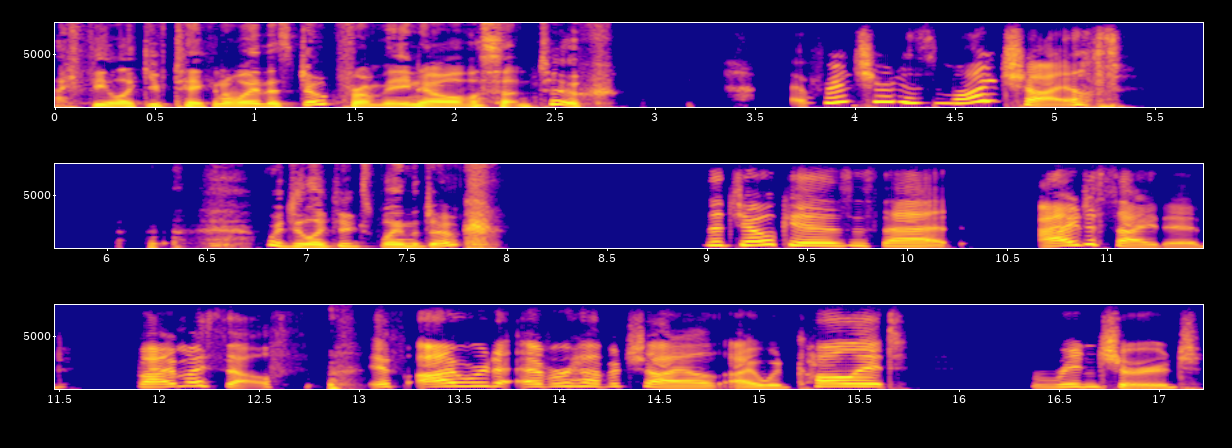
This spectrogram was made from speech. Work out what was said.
I feel like you've taken away this joke from me now all of a sudden too. Uh, Richard is my child. Would you like to explain the joke? The joke is is that I decided by myself if I were to ever have a child, I would call it Wrinchard.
